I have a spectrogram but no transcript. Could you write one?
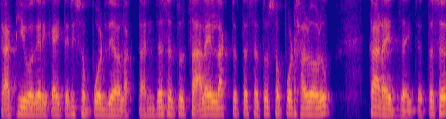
काठी वगैरे काहीतरी सपोर्ट द्यावा लागतं आणि जसं तो चालायला लागतो, तसा तो सपोर्ट हळूहळू काढायचं जायचं. तसं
